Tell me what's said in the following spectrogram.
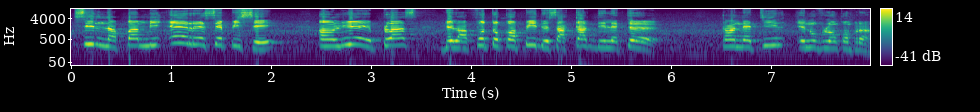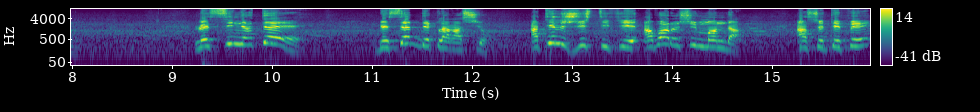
s'il n'a pas mis un récépissé en lieu et place de la photocopie de sa carte d'électeur. Qu'en est-il Et nous voulons comprendre. Le signataire de cette déclaration a-t-il justifié avoir reçu mandat à cet effet?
